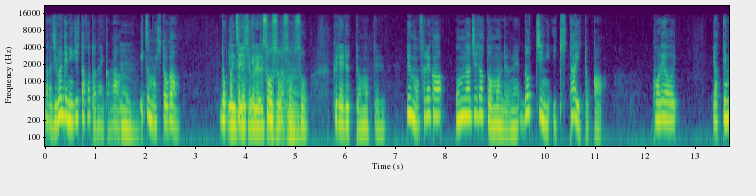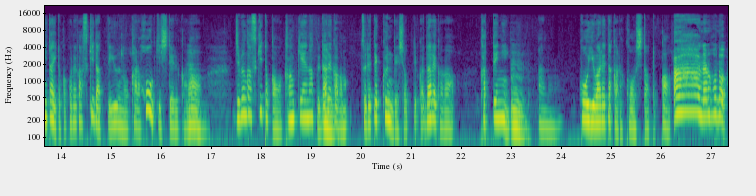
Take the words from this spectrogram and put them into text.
ら自分で握ったことないから、うんいつも人がどっか連れてくれるて、そうそうそうそう、くれるって思ってる。でもそれが同じだと思うんだよね。どっちに行きたいとか、これをやってみたいとか、これが好きだっていうのから放棄してるから、うん自分が好きとかは関係なく誰かが連れてくんでしょっていうか、誰かが勝手に、うん。あの、こう言われたからこうしたとか、ああ、なるほど。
